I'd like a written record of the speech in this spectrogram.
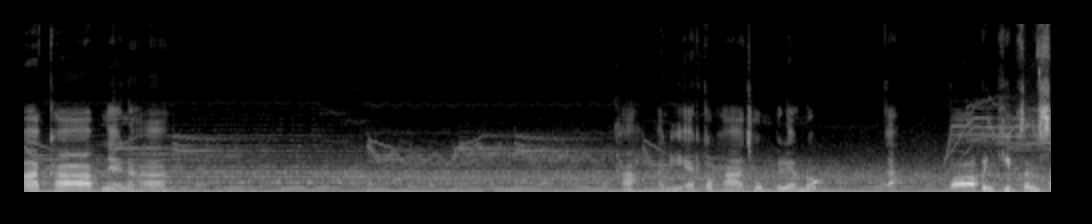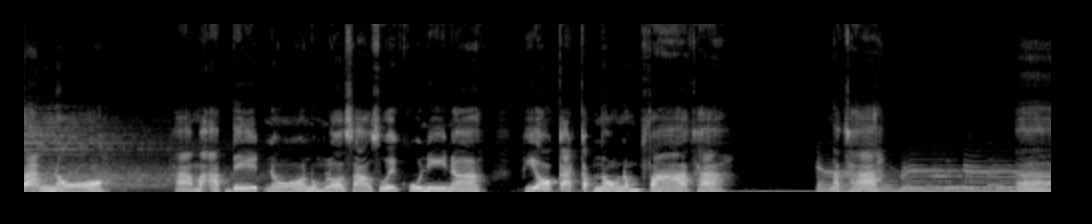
มากๆครับเนี่ยนะคะ ค่ะ อันนี้แอดก็พาชมไปแล้วเนาะจ้ะก็เป็นคลิปสั้นๆเนาะพามาอัปเดตเนาะหนุ่มหล่อสาวสวยคู่นี้นะ พี่ออกัสกับน้องน้ำฟ้าค่ะนะคะอ่า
